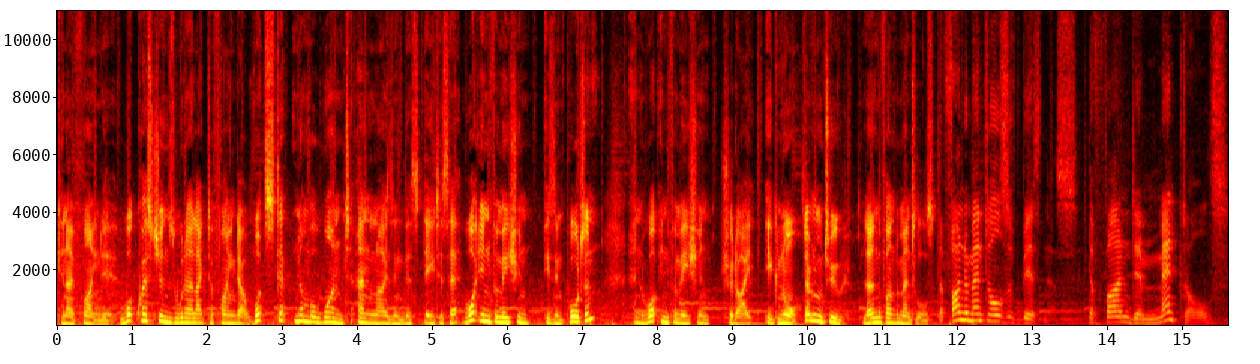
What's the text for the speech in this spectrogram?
can I find here? What questions would I like to find out? What's step number one to analyzing this data set? What information is important and what information should I ignore? Step number two, learn the fundamentals. The fundamentals of business. The fundamentals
